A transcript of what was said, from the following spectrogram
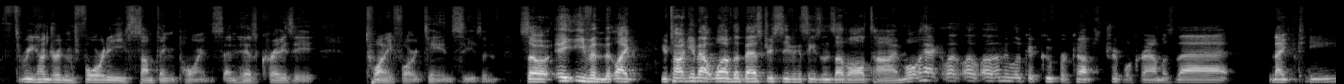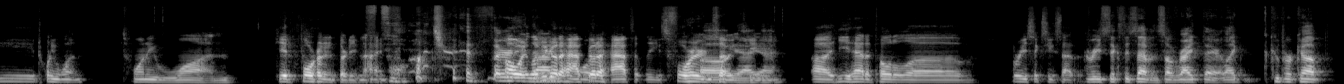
340 something points in his crazy 2014 season. So even the, like you're talking about one of the best receiving seasons of all time. Well, heck, let, let, let me look at Cooper Kupp's triple crown. Was that 1921? 21. 21? He had 439. 439 oh, wait, let me go to half. Go to half at least. 417. Oh, yeah, yeah. Uh, he had a total of 367. 367. So right there, like Cooper Kupp,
